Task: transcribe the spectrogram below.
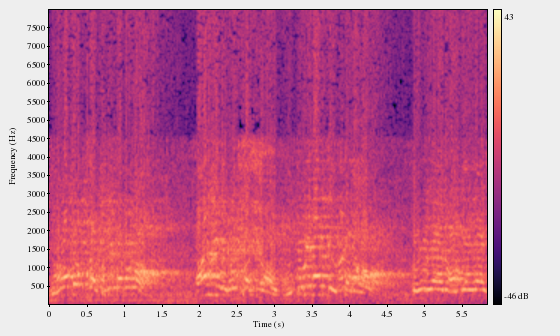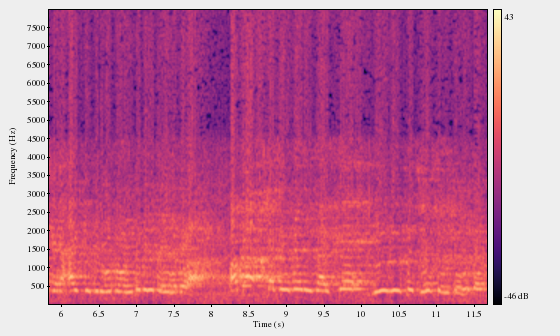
日本国が決めたものなんでロシアしか認めないといったものその保険会社に入ってくることを認めるということは、また北朝鮮に対して優遇措置をしているということ、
